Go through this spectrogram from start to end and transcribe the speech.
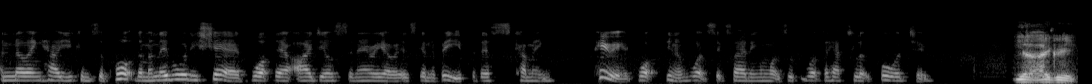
and knowing how you can support them. And they've already shared what their ideal scenario is going to be for this coming period. What you know, what's exciting and what's what they have to look forward to. Yeah, I agree.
